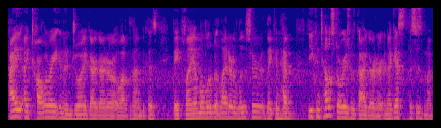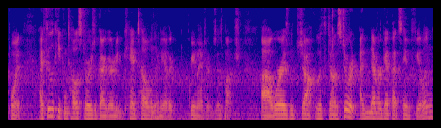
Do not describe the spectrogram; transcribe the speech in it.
I, I tolerate and enjoy Guy Gardner a lot of the time because they play him a little bit lighter and looser. They can have you can tell stories with Guy Gardner, and I guess this is my point. I feel like you can tell stories with Guy Gardner you can't tell with mm. any other Green Lanterns as much. Uh, whereas with John, with John Stewart, I never get that same feeling.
